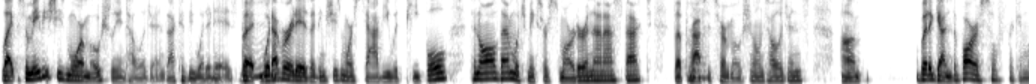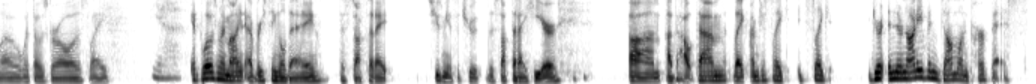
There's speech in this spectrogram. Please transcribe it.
Like, so maybe she's more emotionally intelligent. That could be what it is. But whatever Mm. it is, I think she's more savvy with people than all of them, which makes her smarter in that aspect. But perhaps Yeah. it's her emotional intelligence. Um, but again, the bar is so freaking low with those girls. Like, yeah. It blows my mind every single day the stuff that i excuse me it's the truth the stuff that i hear um about them. Like i'm just like it's like you're and they're not even dumb on purpose.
